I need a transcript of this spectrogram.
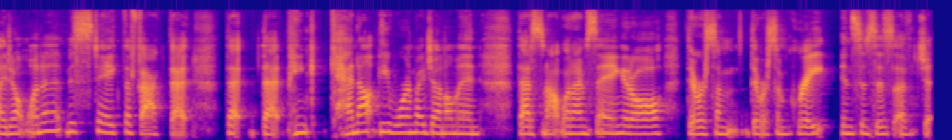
i don't want to mistake the fact that that that pink cannot be worn by gentlemen. That's not what i'm saying at all. There were some there were some great instances of j-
